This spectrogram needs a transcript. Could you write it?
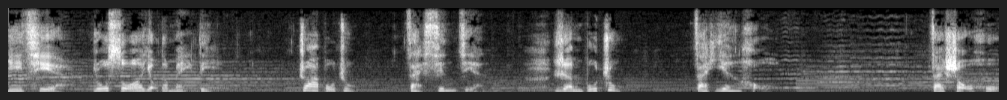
一切如所有的美丽，抓不住，在心间；忍不住，在咽喉。在守护，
